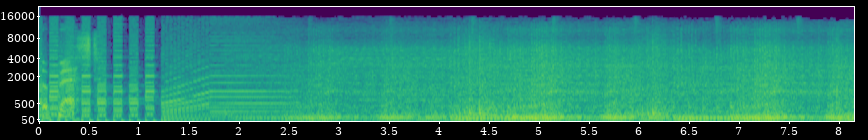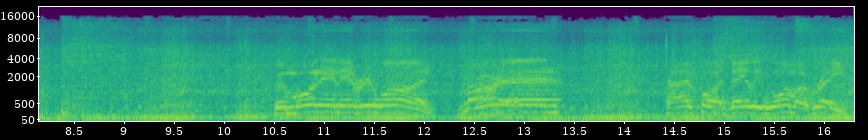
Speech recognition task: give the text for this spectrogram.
The best. Good morning, everyone. Morning! Time for a daily warm-up race.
